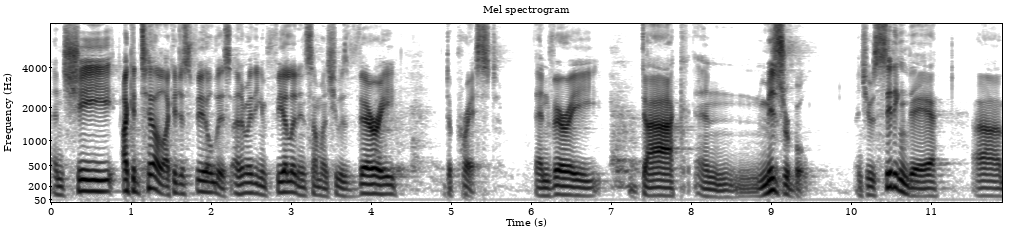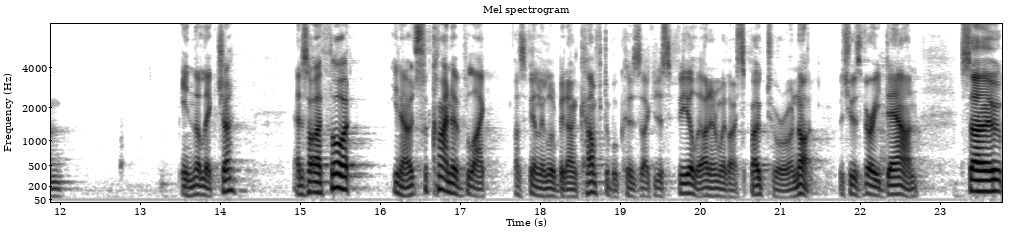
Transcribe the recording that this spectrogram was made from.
And she, I could tell, I could just feel this. I don't know whether you can feel it in someone. She was very depressed and very dark and miserable. And she was sitting there um, in the lecture. And so I thought, you know, it's kind of like I was feeling a little bit uncomfortable because I could just feel it. I don't know whether I spoke to her or not, but she was very down. So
